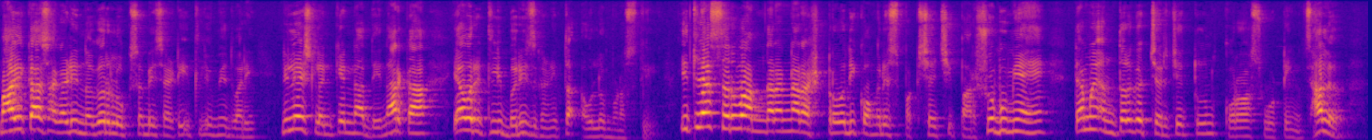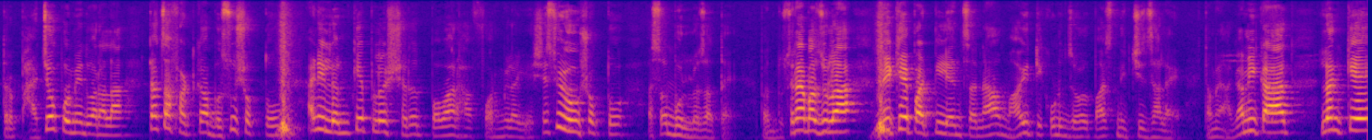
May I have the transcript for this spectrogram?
महाविकास आघाडी नगर लोकसभेसाठी इथली उमेदवारी निलेश लंकेंना देणार का? यावर इथली बरीच गणितं अवलंबून असतील. इथल्या सर्व आमदारांना राष्ट्रवादी काँग्रेस पक्षाची पार्श्वभूमी आहे. त्यामुळे अंतर्गत चर्चेतून क्रॉस वोटिंग झालं तर भाजप उमेदवाराला त्याचा फटका बसू शकतो आणि लंके प्लस शरद पवार हा फॉर्म्युला यशस्वी होऊ शकतो असं बोललं जात आहे पण दुसऱ्या बाजूला विखे पाटील यांचं नाव महायुतीकडून जवळपास निश्चित झालंय. त्यामुळे आगामी काळात लंके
